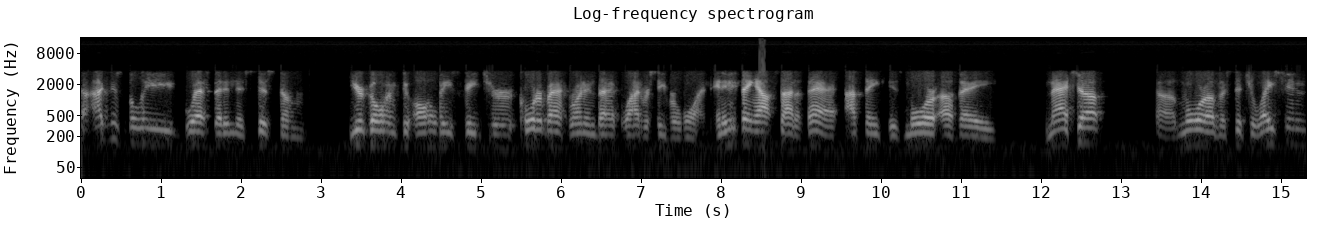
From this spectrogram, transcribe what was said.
I just believe Wes that in this system you're going to always feature quarterback, running back, wide receiver one, and anything outside of that, I think, is more of a matchup, uh, more of a situation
